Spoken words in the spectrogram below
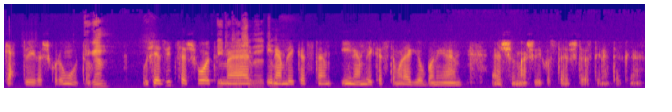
Kettő éves korom óta. Igen? Úgyhogy ez vicces volt, Így mert én emlékeztem, én emlékeztem a legjobban ilyen első-második osztályos történetekre.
